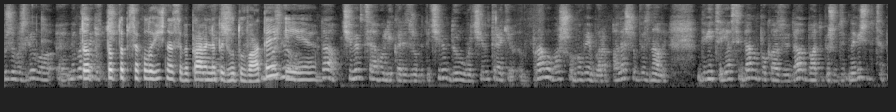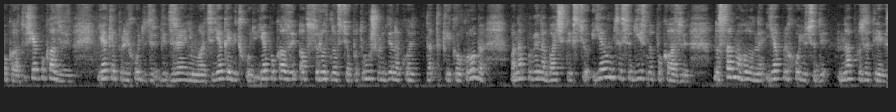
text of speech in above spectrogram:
Дуже важливо, е, не важливо. Тоб- Тобто психологічно себе правильно Конечно. підготувати Неважливо, і да, чи ви в цього лікаря зробите, чи ви в другого, чи ви в третього. Право вашого вибору. Але щоб ви знали, дивіться, я завжди вам показую, да, багато пишуть, навіщо ти це показуєш? Я показую, як я приходжу від реанімації, як я відходжу. Я показую абсолютно все, тому що людина, коли такий крок робить, вона повинна бачити все. І я вам це все дійсно показую. Але саме головне, я приходжу сюди на позитиві,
